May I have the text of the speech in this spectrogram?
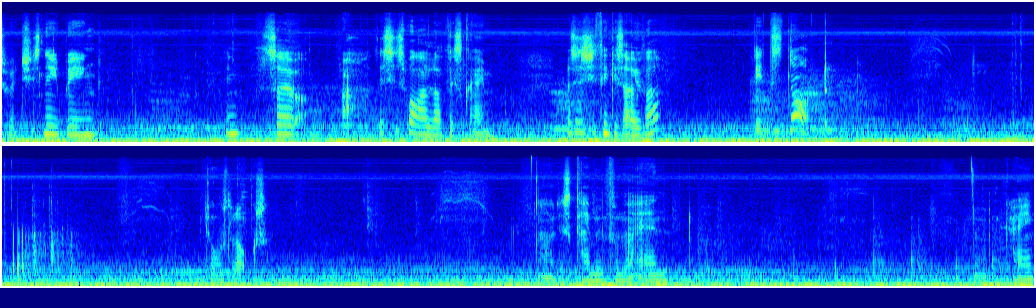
These switches need being... thing. So, uh, this is why I love this game. As as you think it's over, it's not. Door's locked. Oh, I just came in from that end. Okay.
